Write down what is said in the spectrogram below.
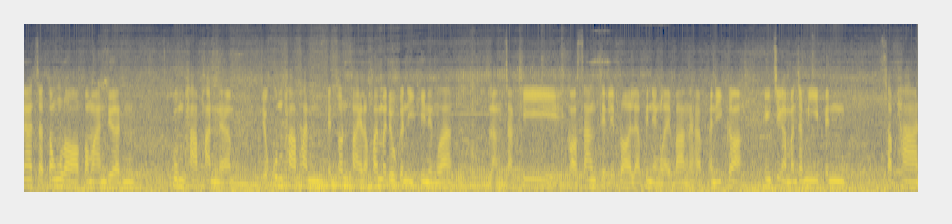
น่าจะต้องรอประมาณเดือน กุมภาพันธ์นะครับเดี๋ยวกุมภาพันธ์เป็นต้นไปเราค่อยมาดูกันอีกทีหนึ่งว่า หลังจากที่ก่อสร้างเสร็จเรียบร้อยแล้วเป็นอย่างไรบ้างนะครับ อันนี้ก็จริงๆอะมันจะมีเป็นสะพาน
